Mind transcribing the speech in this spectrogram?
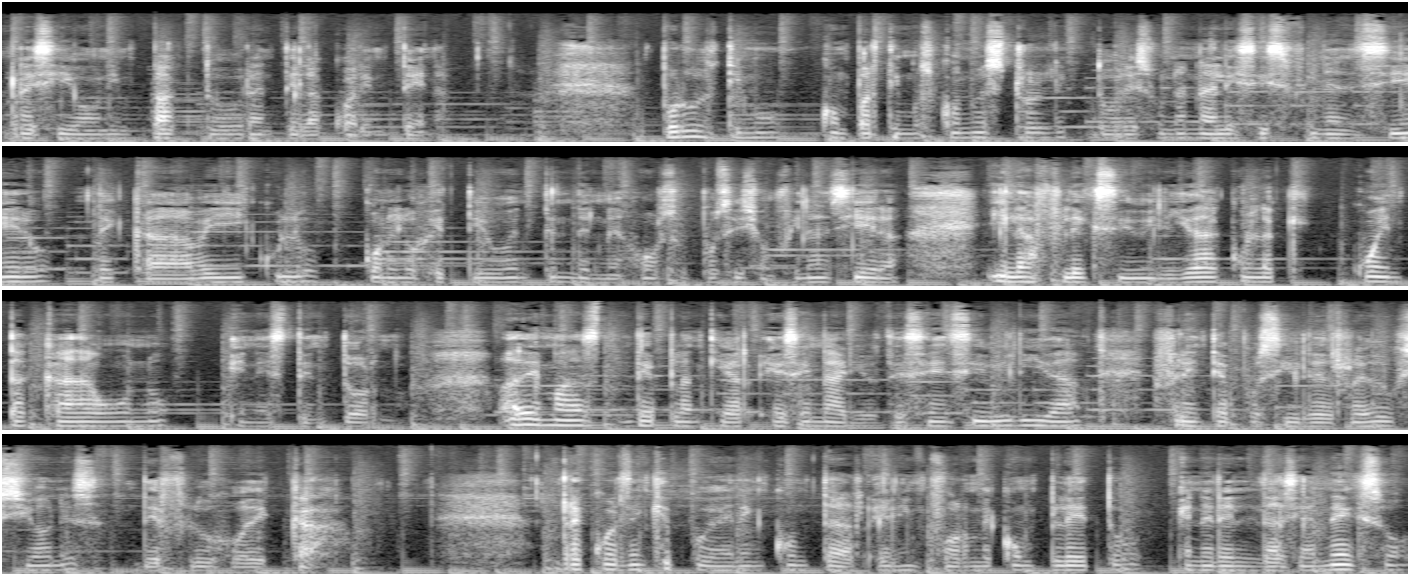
reciba un impacto durante la cuarentena. Por último, compartimos con nuestros lectores un análisis financiero de cada vehículo con el objetivo de entender mejor su posición financiera y la flexibilidad con la que cuenta cada uno en este entorno, además de plantear escenarios de sensibilidad frente a posibles reducciones de flujo de caja. Recuerden que pueden encontrar el informe completo en el enlace anexo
